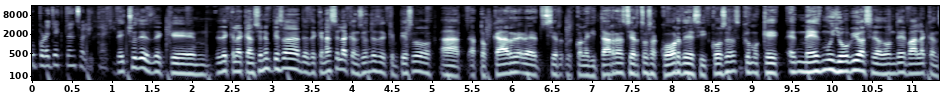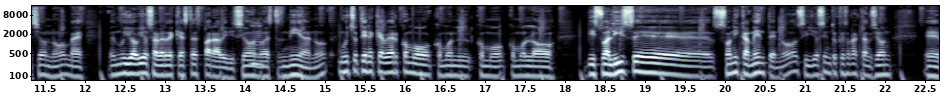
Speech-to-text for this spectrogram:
tu proyecto en solitario. De hecho, desde que, desde que la canción empieza, desde que nace la canción, desde que empiezo a, a tocar eh, con la guitarra ciertos acordes y cosas, como que eh, me es muy obvio hacia dónde va la canción, ¿no? Me, es muy obvio saber de que esta es para división Mm. o esta es mía, ¿no? Mucho tiene que ver como, como, en el- como, como lo visualice sónicamente, ¿no? Si yo siento que es una canción eh,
